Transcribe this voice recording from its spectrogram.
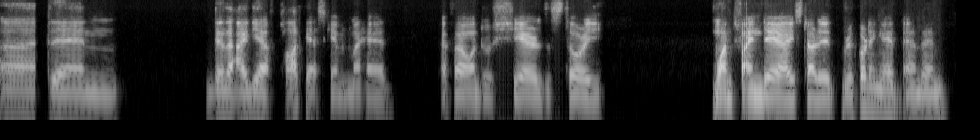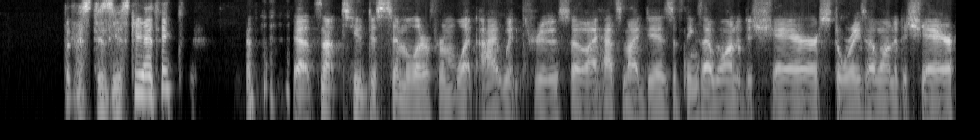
Uh, then then the idea of podcast came in my head. If i want to share the story one fine day i started recording it and then the rest is history i think Yeah, it's not too dissimilar from what I went through. So I had some ideas of things I wanted to share, stories I wanted to share,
